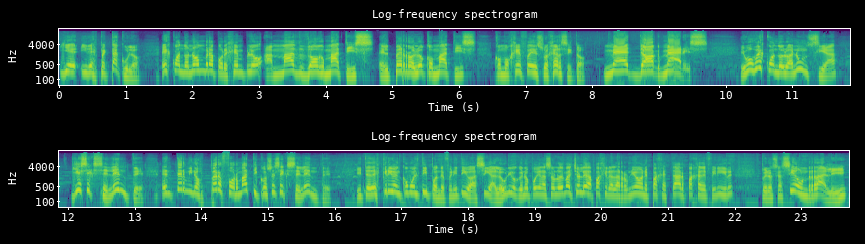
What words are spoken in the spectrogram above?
y, y de espectáculo es cuando nombra, por ejemplo, a Mad Dog Mattis, el perro loco Mattis, como jefe de su ejército. Mad Dog Mattis. Y vos ves cuando lo anuncia, y es excelente. En términos performáticos es excelente. Y te describen cómo el tipo, en definitiva, hacía lo único que no podían hacer lo demás. Yo le da página a las reuniones, paja estar, paja definir. Pero se hacía un rally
